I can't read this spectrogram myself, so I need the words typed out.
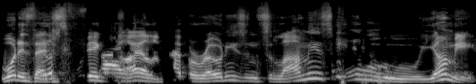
what is that? Just big fried. pile of pepperonis and salamis? Ooh, yummy.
